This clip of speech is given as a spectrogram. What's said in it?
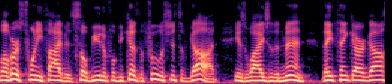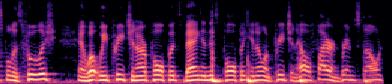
Well, verse 25 is so beautiful because the foolishness of God is wiser than men. They think our gospel is foolish, and what we preach in our pulpits, banging this pulpit, you know, and preaching hellfire and brimstone,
